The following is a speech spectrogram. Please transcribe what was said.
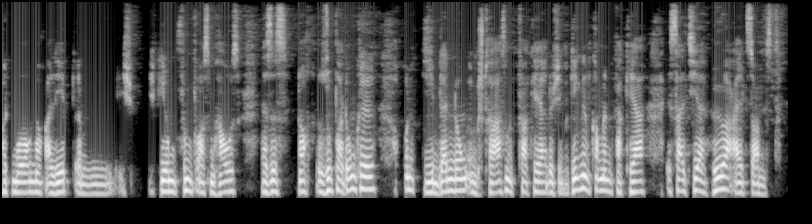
heute Morgen noch erlebt. Ähm, ich ich gehe um fünf aus dem Haus, es ist noch super dunkel und die Blendung im Straßenverkehr durch den entgegenkommenden Verkehr ist halt hier höher als sonst.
